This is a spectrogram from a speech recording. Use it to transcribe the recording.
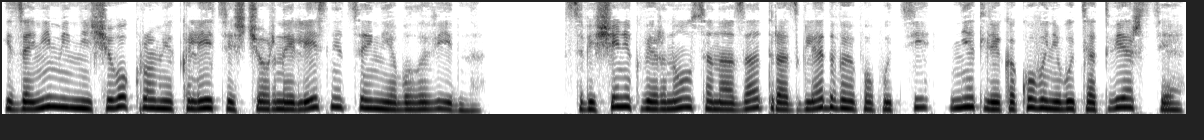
и за ними ничего, кроме клети с черной лестницей, не было видно. Священник вернулся назад, разглядывая по пути, нет ли какого-нибудь отверстия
